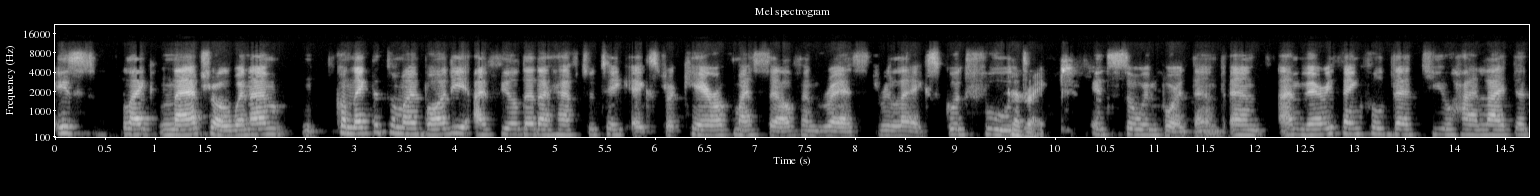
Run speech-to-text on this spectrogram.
it's like natural. When I'm connected to my body, I feel that I have to take extra care of myself and rest, relax, good food. Correct. It's so important. And I'm very thankful that you highlighted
